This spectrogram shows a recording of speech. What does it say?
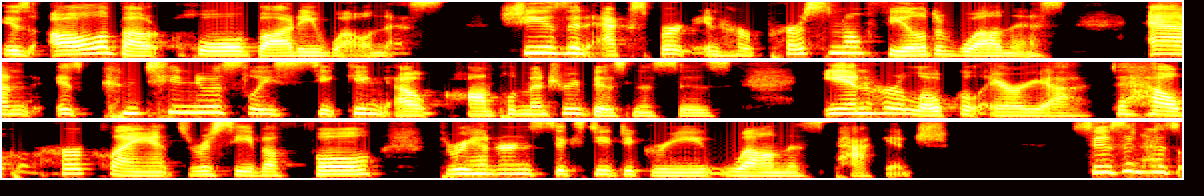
is all about whole body wellness. She is an expert in her personal field of wellness and is continuously seeking out complementary businesses in her local area to help her clients receive a full 360 degree wellness package. Susan has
